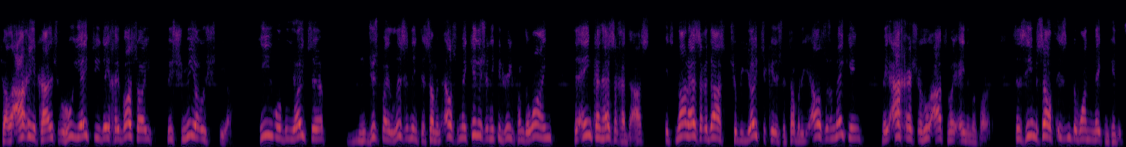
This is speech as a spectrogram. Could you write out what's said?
So ela acher yikadish, v'hu yetzi de chayvasai b'shmiya ushtiya. He will be yaitze just by listening to someone else make kiddush and he can drink from the wine. The ein kan hesach hadas. It's not as hesach. Should be yaitze kiddush that somebody else is making since he himself isn't the one making kiddush.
